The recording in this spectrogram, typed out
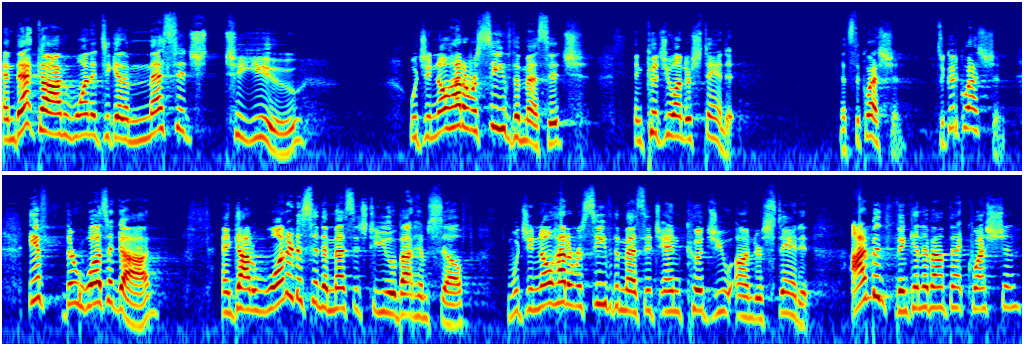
and that God wanted to get a message to you, would you know how to receive the message, and could you understand it? That's the question. It's a good question. If there was a God, and God wanted to send a message to you about Himself, would you know how to receive the message and could you understand it? I've been thinking about that question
